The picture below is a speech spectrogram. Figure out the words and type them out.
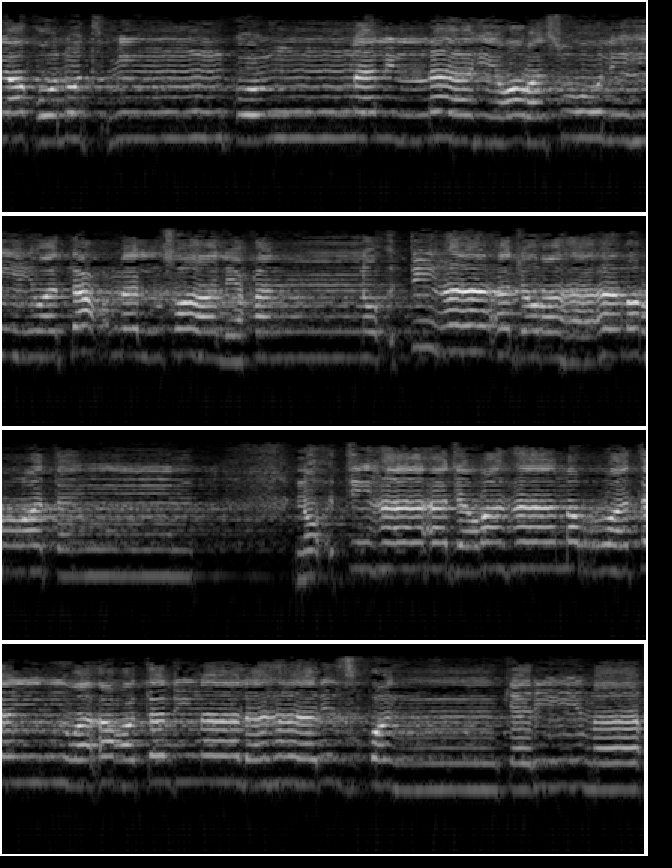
يقنت منكن لله ورسوله وتعمل صالحا نؤتها أجرها مرتين. نؤتها أجرها مرتين وأعتدنا لها رزقا كريما.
